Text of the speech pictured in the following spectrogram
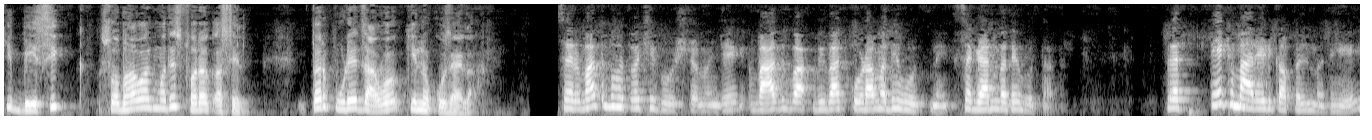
की बेसिक स्वभावांमध्येच फरक असेल तर पुढे जावं की नको जायला? सर्वात महत्वाची गोष्ट म्हणजे वाद विवाद कोणामध्ये होत नाही सगळ्यांमध्ये होतात. प्रत्येक मॅरिड कपलमध्ये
